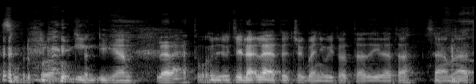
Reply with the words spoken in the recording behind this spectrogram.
szurkoló I- Igen. lelátón. Úgyhogy le- lehet, hogy csak benyújtotta az élet a számlát.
